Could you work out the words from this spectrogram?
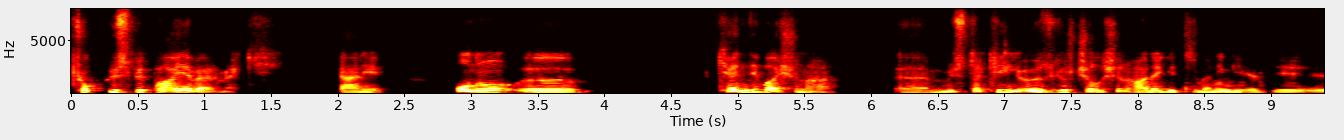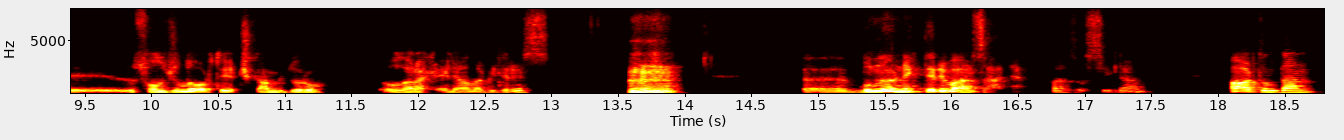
çok üst bir paye vermek. Yani onu e, kendi başına e, müstakil, özgür çalışır hale getirmenin e, sonucunda ortaya çıkan bir durum olarak ele alabiliriz. e, bunun örnekleri var zaten fazlasıyla. Ardından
